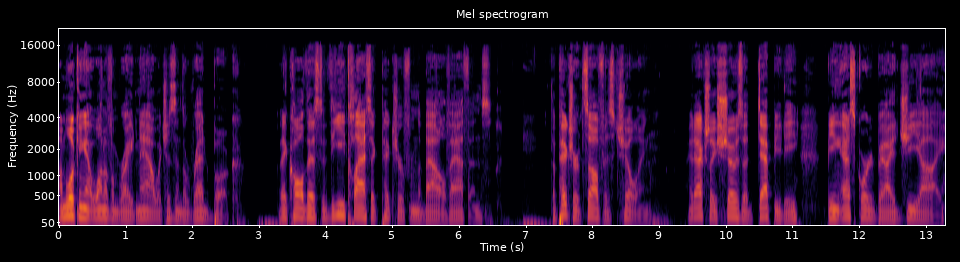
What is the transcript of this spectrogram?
I'm looking at one of them right now, which is in the Red Book. They call this the classic picture from the Battle of Athens. The picture itself is chilling. It actually shows a deputy being escorted by a GI.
